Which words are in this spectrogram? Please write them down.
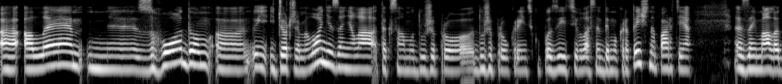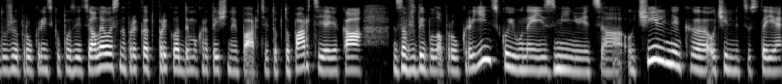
Е, Але е, згодом е, ну, і- і Джорджа Мелоні зайняла так само дуже про дуже проукраїнську позицію. Власне, демократична партія е, займала дуже проукраїнську позицію. Але ось, наприклад, приклад демократичної партії, тобто партія, яка завжди була проукраїнською, у неї змінюється очільник. е, Очільницею стає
